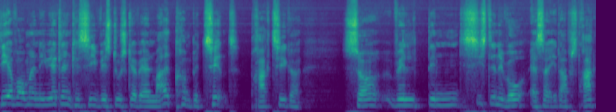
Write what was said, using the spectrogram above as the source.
der, hvor man i virkeligheden kan sige, hvis du skal være en meget kompetent praktiker, så vil det sidste niveau, altså et abstrakt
